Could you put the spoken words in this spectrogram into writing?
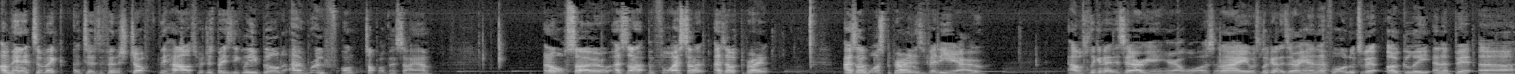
I'm here to make to, to finish off the house, which is basically build a roof on top of this. I am, and also as I before I started, as I was preparing, as I was preparing this video, I was looking at this area here. I was, and I was looking at this area, and I thought it looks a bit ugly and a bit uh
